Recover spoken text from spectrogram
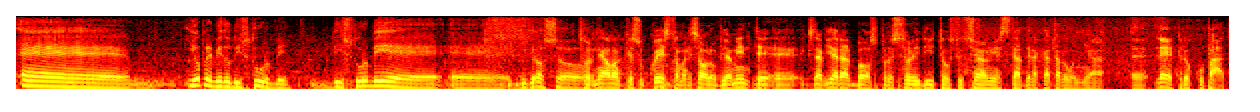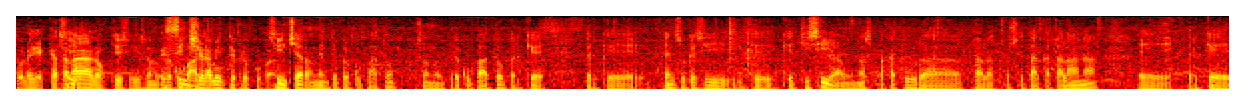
Eh, io prevedo disturbi, disturbi e, e di grosso... Torniamo anche su questo, Marisol, ovviamente eh, Xavier Arbos, professore di diritto costituzionale all'Università della Catalogna, eh, lei è preoccupato, lei è catalano, sì, sì, sì, sono è sinceramente preoccupato. Sinceramente preoccupato, sono preoccupato perché perché penso che, si, che, che, ci sia una spaccatura tra la società catalana eh, perché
